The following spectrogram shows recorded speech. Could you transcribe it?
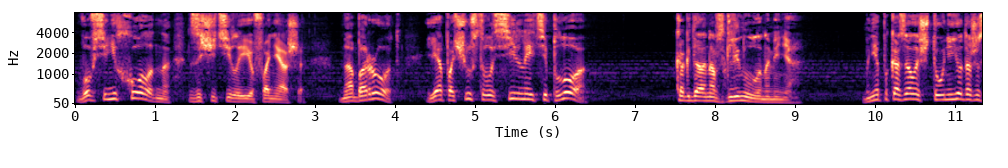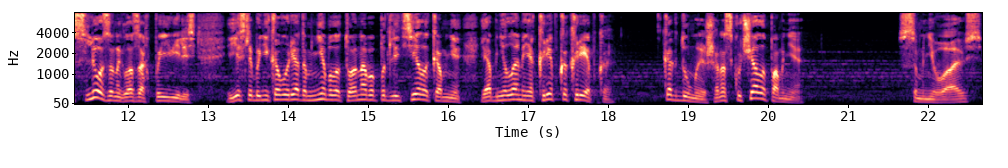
вовсе не холодно, защитила ее Фаняша. Наоборот, я почувствовала сильное тепло, когда она взглянула на меня. Мне показалось, что у нее даже слезы на глазах появились, и если бы никого рядом не было, то она бы подлетела ко мне и обняла меня крепко-крепко. Как думаешь, она скучала по мне? Сомневаюсь.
